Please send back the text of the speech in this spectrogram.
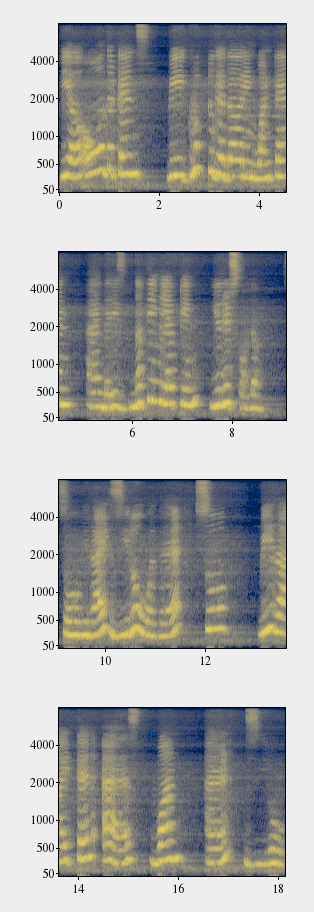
here all the tens we group together in 110 and there is nothing left in units column. So we write 0 over there. So we write 10 as 1 and 0.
